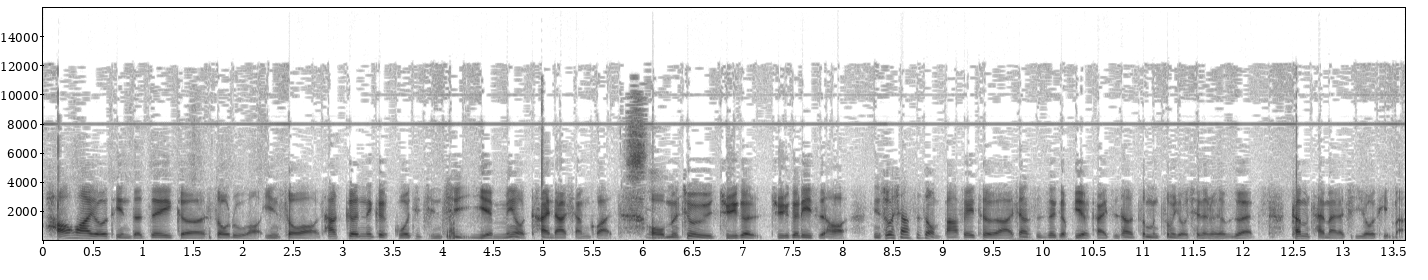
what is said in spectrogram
豪华游艇的这一个收入哦，营收哦，它跟那个国际景气也没有太大相关。我们就举一个举一个例子哈，你说像是这种巴菲特啊，像是这个比尔盖茨，他这么这么有钱的人，对不对？他们才买得起游艇嘛？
